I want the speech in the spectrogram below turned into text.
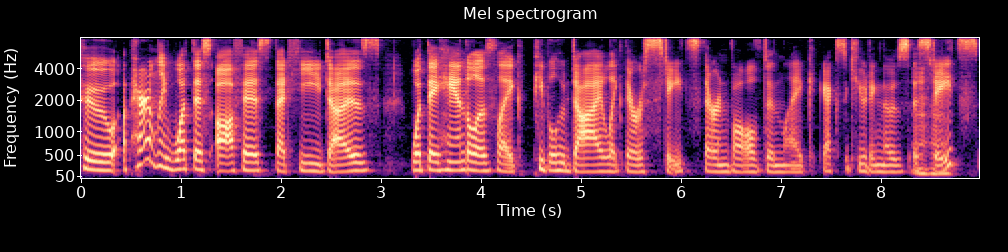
who apparently what this office that he does what they handle is like people who die, like their estates. They're involved in like executing those mm-hmm. estates.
